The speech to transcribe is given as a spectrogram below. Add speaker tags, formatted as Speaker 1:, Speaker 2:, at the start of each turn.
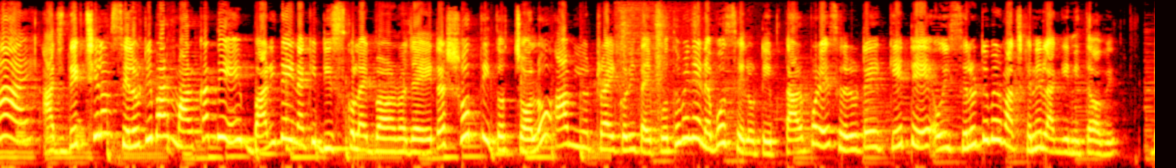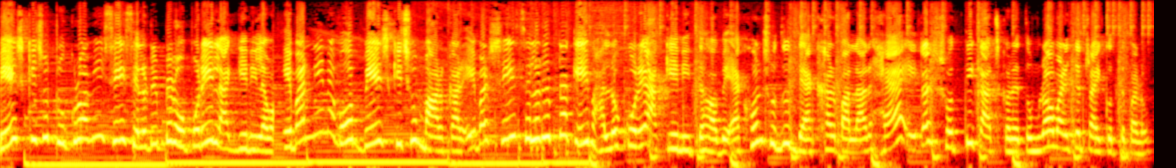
Speaker 1: High, আজ দেখছিলাম sellotape আর marker দিয়ে বাড়িতেই নাকি ডিস্কো লাইট বানানো যায়। এটা সত্যি তো, চলো আমিও ট্রাই করি, তাই প্রথমে নিয়ে নেব সেলোটিপ। তারপরে সেলোটাকে কেটে ওই সেলোটিপের মাঝখানে লাগিয়ে নিতে হবে। বেশ কিছু টুকরো আমি সেই সেলোটিপটার ওপরেই লাগিয়ে নিলাম। এবার নিয়ে নেব বেশ কিছু মার্কার। এবার সেই সেলোটিপটাকেই ভালো করে আঁকিয়ে নিতে হবে। এখন শুধু দেখার পালা। আর হ্যাঁ এটা সত্যি কাজ করে। তোমরাও বাড়িতে ট্রাই করতে পারো।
